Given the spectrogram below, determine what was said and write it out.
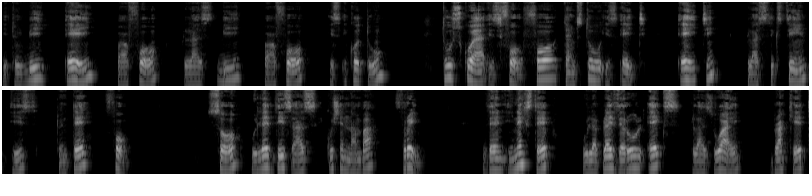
it will be A power 4 plus B power 4 is equal to 2 square is 4. 4 times 2 is 8. 8 plus 16 is 24. So we let this as equation number 3. Then in next step, we'll apply the rule x plus y bracket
